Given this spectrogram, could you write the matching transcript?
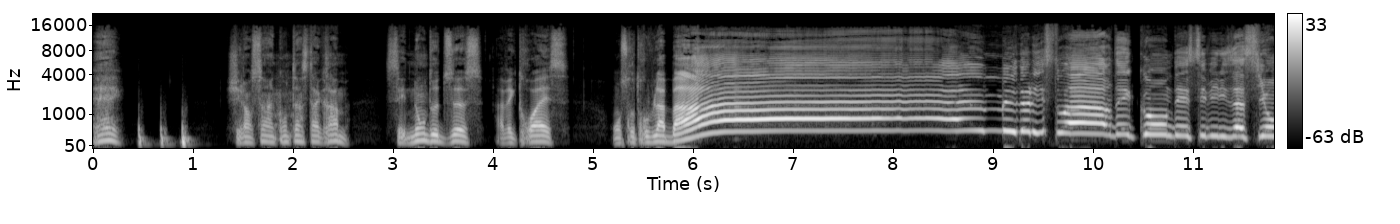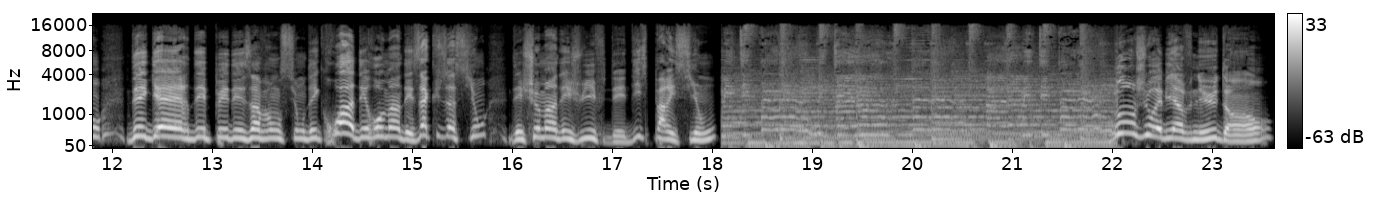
Hé J'ai lancé un compte Instagram. C'est nom de Zeus avec 3 S. On se retrouve là-bas Mais de l'histoire, des contes, des civilisations, des guerres, des paix, des inventions, des croix, des romains, des accusations, des chemins des juifs, des disparitions. Bonjour et bienvenue dans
